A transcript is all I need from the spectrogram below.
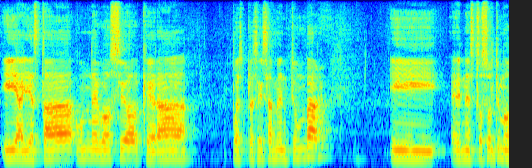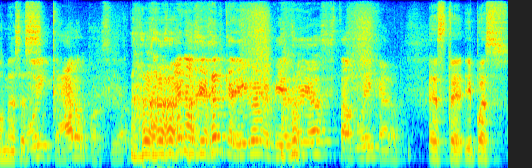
Y ahí está un negocio que era pues precisamente un bar. Y en estos últimos meses... Muy caro, por cierto. bueno, si es el que digo, pienso yo, está muy caro. Este, y pues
